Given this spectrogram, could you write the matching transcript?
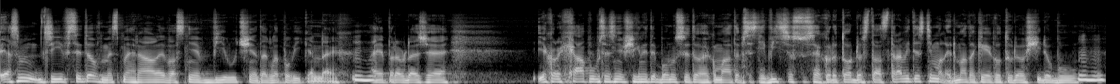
já jsem dřív si to, my jsme hráli vlastně výlučně takhle po víkendech. Mm-hmm. A je pravda, že jako chápu přesně všechny ty bonusy toho, jako máte přesně víc času se jako do toho dostat, strávíte s těma lidma taky jako tu delší dobu, mm-hmm. uh,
